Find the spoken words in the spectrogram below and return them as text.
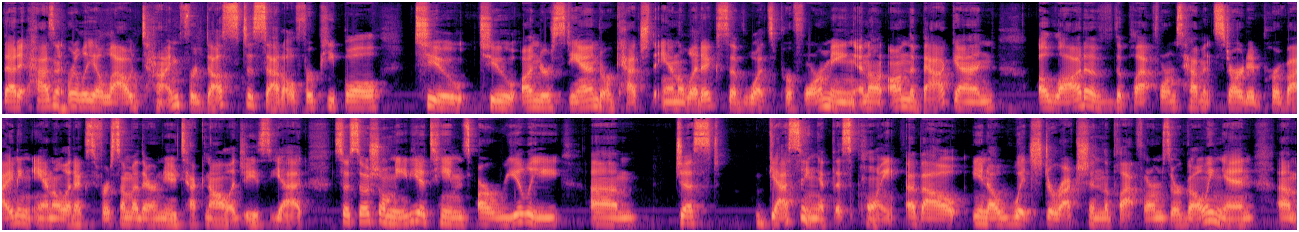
that it hasn't really allowed time for dust to settle for people to to understand or catch the analytics of what's performing. And on, on the back end, a lot of the platforms haven't started providing analytics for some of their new technologies yet. So social media teams are really um, just guessing at this point about you know which direction the platforms are going in. Um,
